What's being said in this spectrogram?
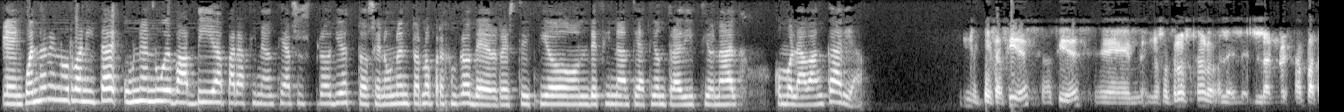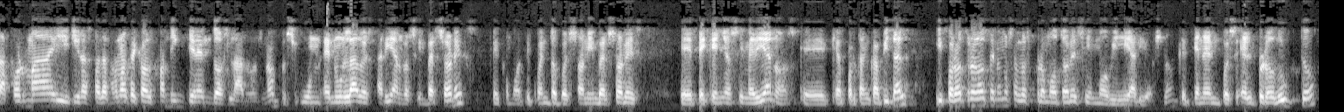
encuentran en Urbanitae una nueva vía para financiar sus proyectos en un entorno, por ejemplo, de restricción de financiación tradicional como la bancaria. Pues así es, así es. Eh, nosotros, claro, nuestra plataforma y, las plataformas de crowdfunding tienen dos lados, ¿no? Pues en un lado estarían los inversores, que como te cuento, pues son inversores eh, pequeños y medianos que, aportan capital, y por otro lado tenemos a los promotores inmobiliarios, ¿no? Que tienen pues el producto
